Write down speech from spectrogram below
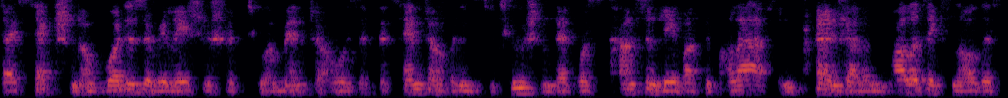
dissection of what is a relationship to a mentor who is at the center of an institution that was constantly about to collapse and fragile and politics and all this,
